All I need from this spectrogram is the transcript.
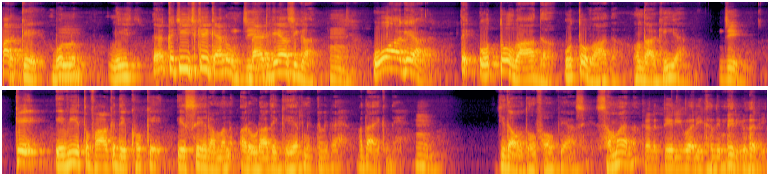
ਭਰ ਕੇ ਬੁੱਲ ਮੀ ਕਚੀਚ ਕੇ ਕਹਿ ਲਓ ਬੈਠ ਗਿਆ ਸੀਗਾ। ਹੂੰ। ਉਹ ਆ ਗਿਆ ਤੇ ਉਸ ਤੋਂ ਬਾਅਦ ਉਸ ਤੋਂ ਬਾਅਦ ਹੁੰਦਾ ਕੀ ਆ? ਜੀ। ਕਿ ਇਹ ਵੀ ਇਤਫਾਕ ਦੇਖੋ ਕਿ ਇਸੇ ਰਮਨ ਅਰੋੜਾ ਦੇ ਗੇਰ ਨਿਕਲ ਗਏ ਵਿਧਾਇਕ ਦੇ। ਹੂੰ। ਜਿਹਦਾ ਉਦੋਂ ਫਾਉ ਪਿਆ ਸੀ। ਸਮਾਂ ਹੈ ਨਾ? ਕਦੇ ਤੇਰੀ ਵਾਰੀ ਕਦੇ ਮੇਰੀ ਵਾਰੀ।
